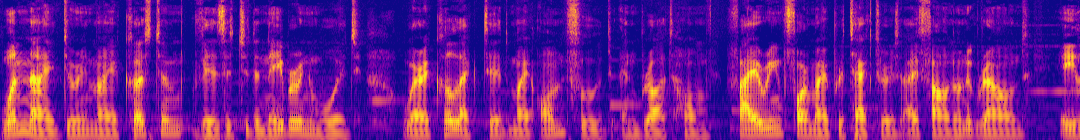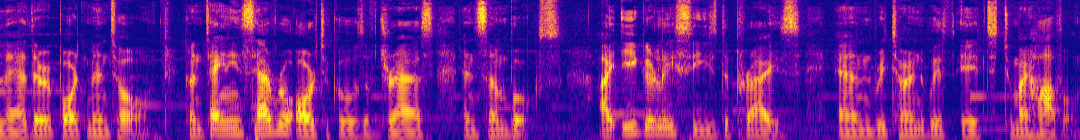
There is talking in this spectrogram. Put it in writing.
One night during my accustomed visit to the neighboring wood, where I collected my own food and brought home. Firing for my protectors, I found on the ground a leather portmanteau containing several articles of dress and some books. I eagerly seized the prize and returned with it to my hovel.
